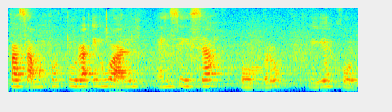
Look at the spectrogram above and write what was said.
Pasamos costura igual en sisa, hombro y escote.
